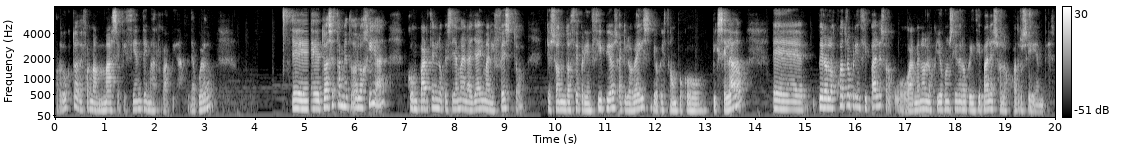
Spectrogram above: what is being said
productos de forma más eficiente y más rápida, ¿de acuerdo? Eh, todas estas metodologías comparten lo que se llama el Agile Manifesto, que son 12 principios, aquí lo veis, veo que está un poco pixelado, eh, pero los cuatro principales, o, al menos los que yo considero principales, son los cuatro siguientes.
